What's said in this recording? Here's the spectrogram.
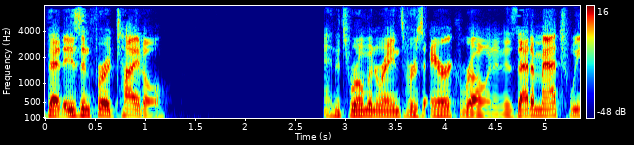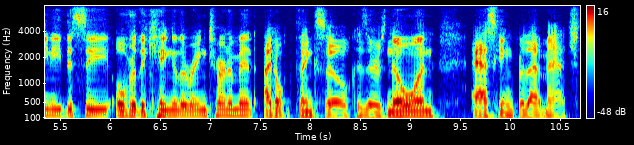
that isn't for a title, and it's Roman Reigns versus Eric Rowan. And is that a match we need to see over the King of the Ring tournament? I don't think so, because there's no one asking for that match.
